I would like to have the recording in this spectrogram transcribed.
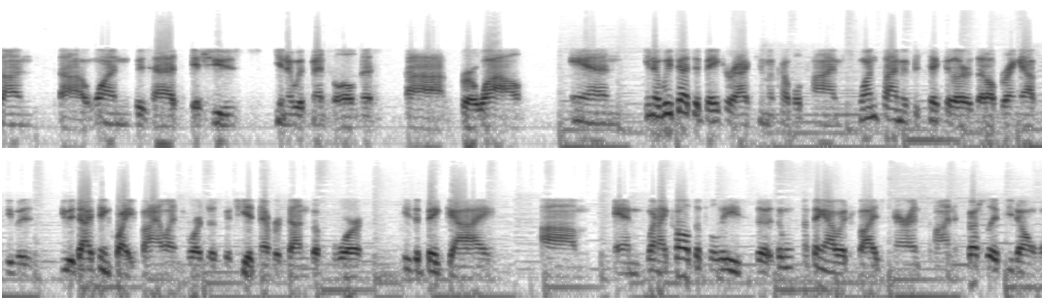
sons. Uh, one who's had issues, you know, with mental illness uh, for a while, and you know we've had to Baker Act him a couple times. One time in particular that I'll bring up, he was he was I think quite violent towards us, which he had never done before. He's a big guy. Um, and when I called the police, the, the one thing I would advise parents on, especially if you don't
